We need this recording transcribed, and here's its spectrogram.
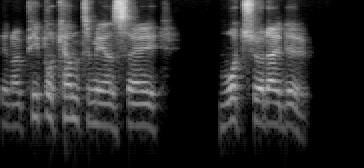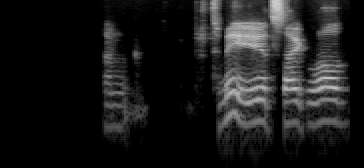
you know, people come to me and say, what should I do? And to me, it's like, well,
